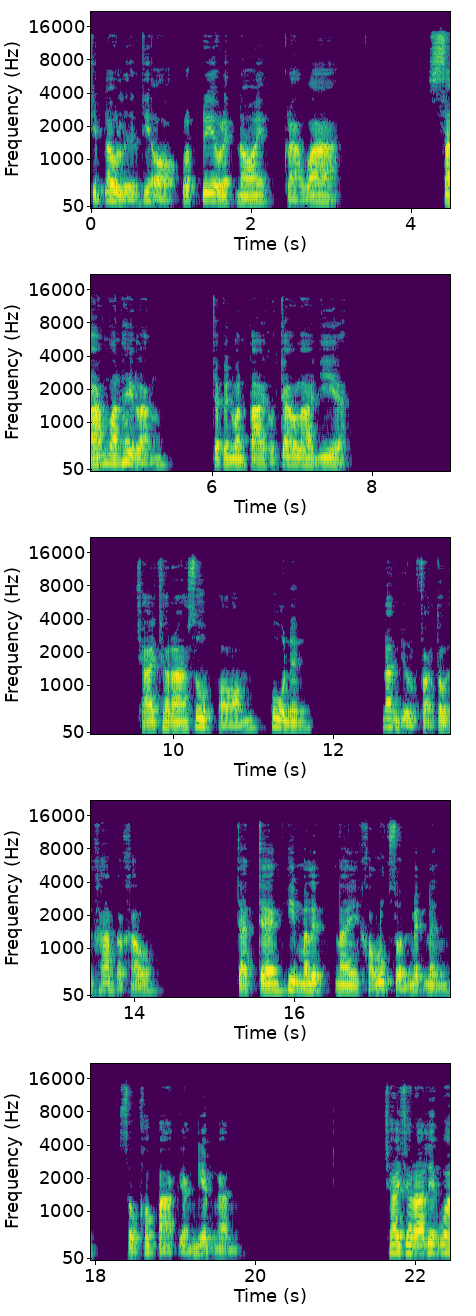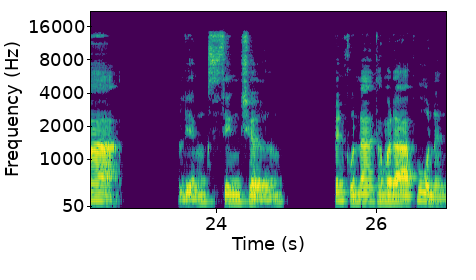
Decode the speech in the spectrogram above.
จิบเหล้าเหลืองที่ออกรสเปรี้ยวเล็กน้อย กล่าวว่าสามวันให้หลัง จะเป็นวันตายของเจ้าล่าเยี่ย ชายชราสู้ผอมผู้หนึ่ง นั่งอยู่ฝั่งตรงข้ามกับเขา จัดแจงที่เมล็ดในของลูกสนเม็ดหนึ่ง ส่งเข้าปากอย่างเงียบงัน ชายชราเรียกว่า เหลียงซิงเฉิง เป็นขุนนางธรรมดาผู้หนึ่ง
